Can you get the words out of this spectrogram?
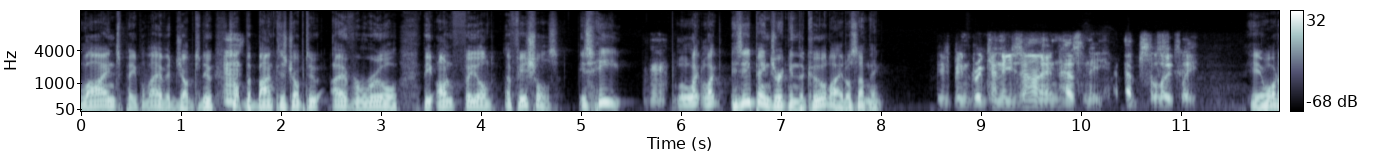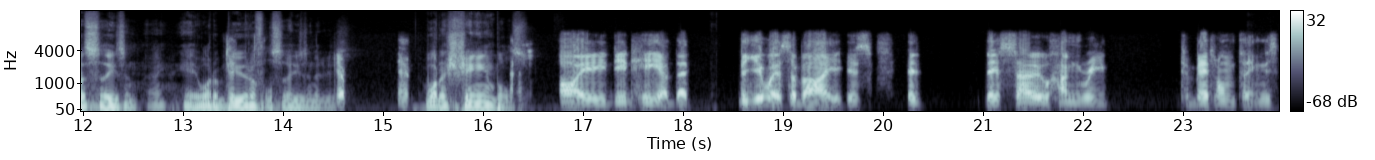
lines people. They have a job to do. It's not the bunker's job to overrule the on-field officials." Is he like, like has he been drinking the Kool-Aid or something? He's been drinking his own, hasn't he? Absolutely. Yeah, what a season. Eh? Yeah, what a beautiful season it is. Yep. Yep. What a shambles. I did hear that the US of A is it, they're so hungry to bet on things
